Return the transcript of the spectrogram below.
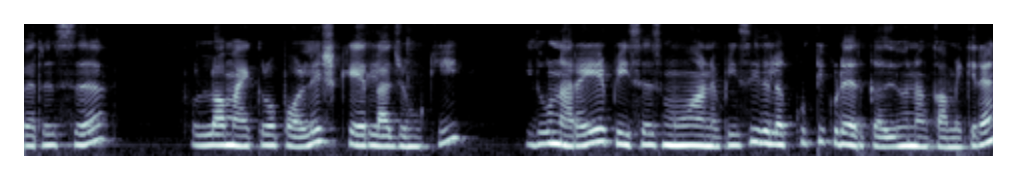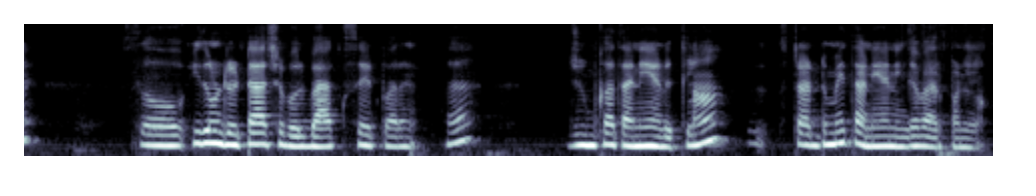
பெருசு. ஃபுல்லாக மைக்ரோ பாலிஷ் கேரளா ஜும்கி. இதுவும் நிறைய பீசஸ் மூவ் ஆன பீஸ் இதில் குட்டி கூட இருக்குது அதுவும் நான் காமிக்கிறேன். ஸோ இதுவும் டிட்டாச்சபிள் பேக் சைட் பாருங்கள் ஜும்கா தனியாக எடுக்கலாம். ஸ்டட்டுமே தனியாக நீங்கள் வேர் பண்ணலாம்.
